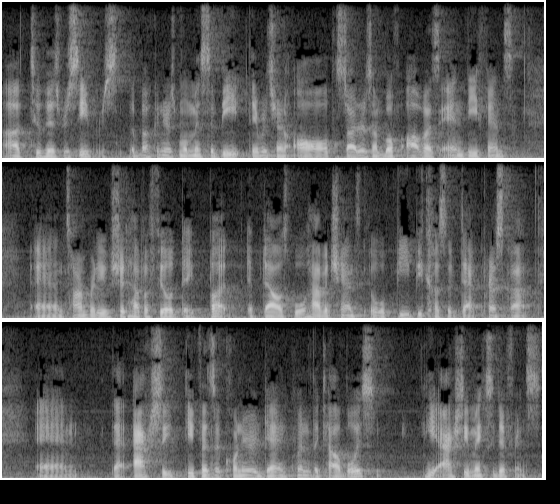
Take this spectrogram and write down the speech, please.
uh, to his receivers. The Buccaneers won't miss a beat. They return all the starters on both offense and defense and Tom Brady should have a field day. But if Dallas will have a chance, it will be because of Dak Prescott and that actually defensive coordinator Dan Quinn of the Cowboys. He actually makes a difference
